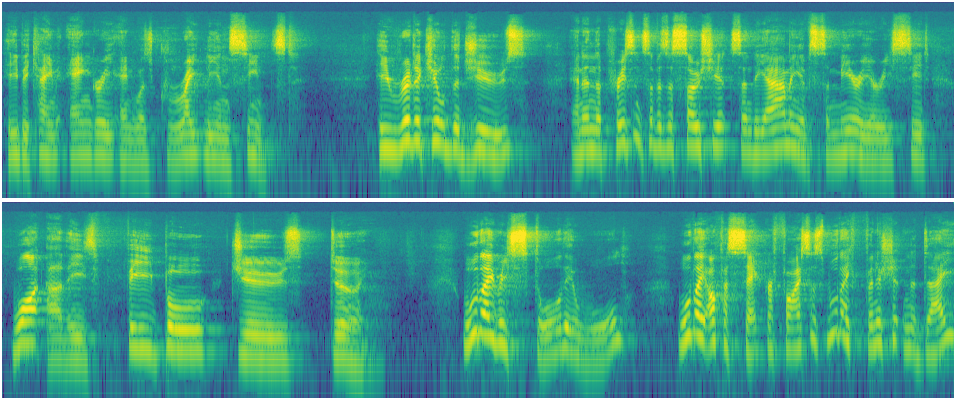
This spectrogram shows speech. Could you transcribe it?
he became angry and was greatly incensed. He ridiculed the Jews, and in the presence of his associates and the army of Samaria, he said, What are these feeble Jews doing? Will they restore their wall? Will they offer sacrifices? Will they finish it in a day?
